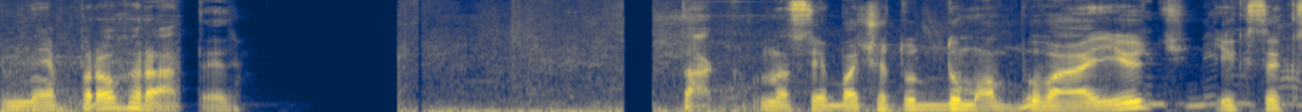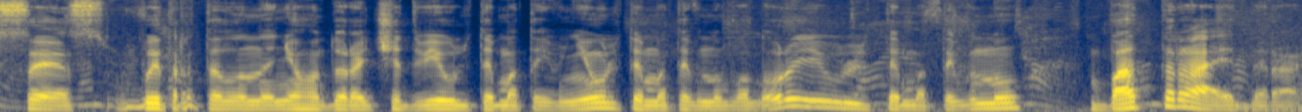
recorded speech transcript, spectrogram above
Не програти. Так, у нас я бачу тут дума вбивають. XXS витратили на нього, до речі, дві ультимативні: ультимативну Валору і ультимативну Батрайдера.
